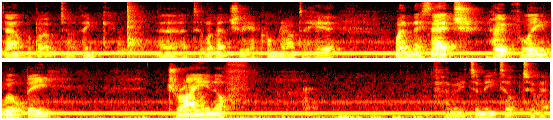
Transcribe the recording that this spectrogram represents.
down the boat I think until uh, eventually I come round to here when this edge hopefully will be dry enough for me to meet up to it.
